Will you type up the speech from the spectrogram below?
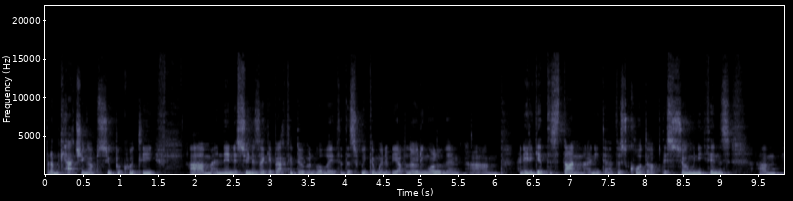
but I'm catching up super quickly. Um, and then as soon as I get back to Durbanville later this week, I'm going to be uploading all of them. Um, I need to get this done. I need to have this caught up. There's so many things um,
